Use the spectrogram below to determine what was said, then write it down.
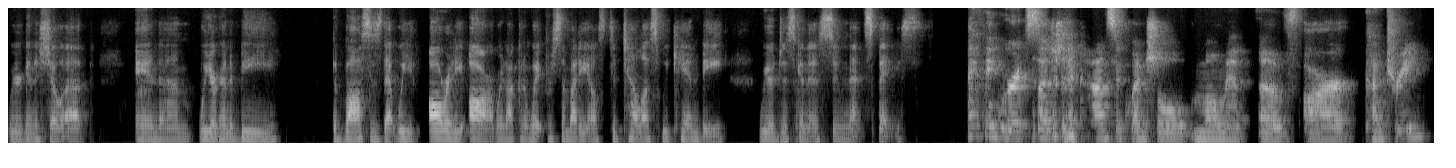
We're going to show up, and um, we are going to be the bosses that we already are. We're not going to wait for somebody else to tell us we can be. We are just going to assume that space. I think we're at such a consequential moment of our country,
